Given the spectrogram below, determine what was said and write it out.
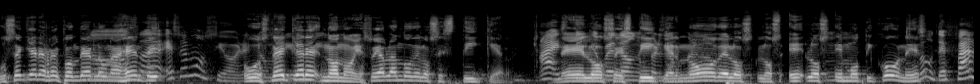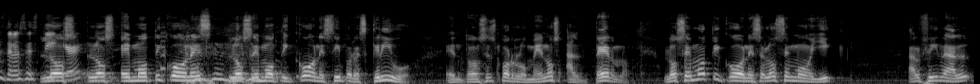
Usted quiere responderle a una No, gente. Eso, eso emociona. Usted quiere, no, no, yo estoy hablando de los stickers. Ah, de sticker, los perdón, stickers, perdón, no perdón. de los los eh, los emoticones. Uh, de fans de los los, stickers. los emoticones, los emoticones, sí, pero escribo. Entonces, por lo menos alterno. Los emoticones, los emoji, al final,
